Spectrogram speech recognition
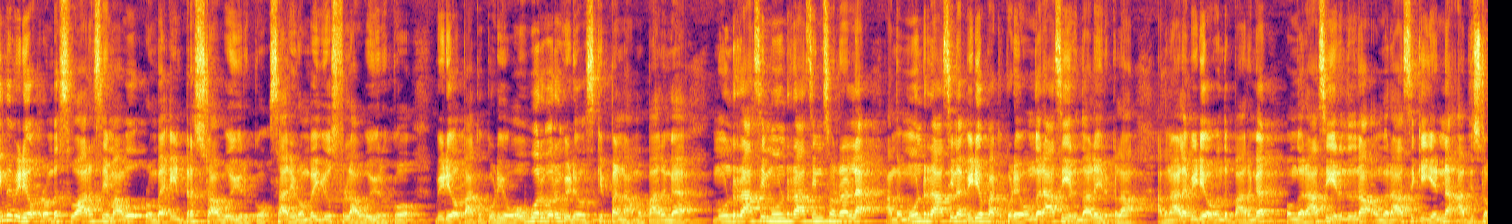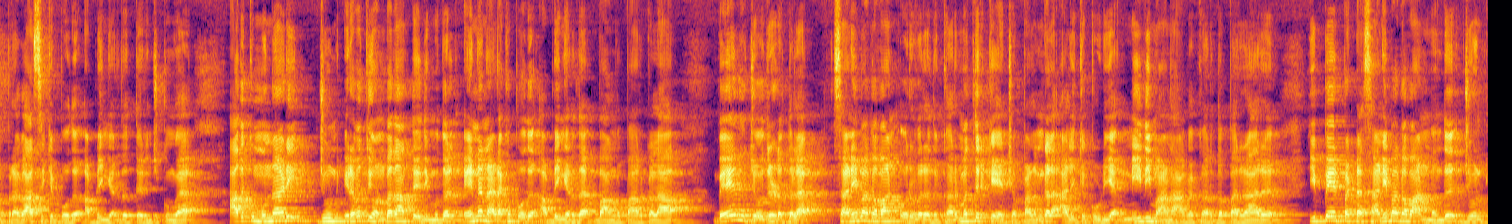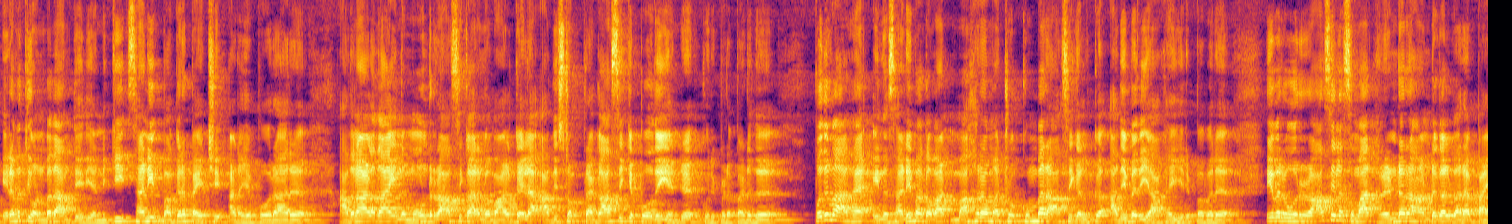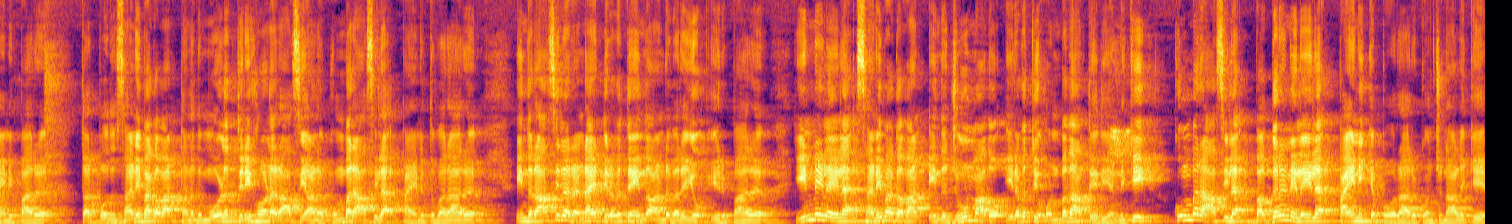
இந்த வீடியோ ரொம்ப சுவாரஸ்யமாகவும் ரொம்ப இன்ட்ரெஸ்டாகவும் இருக்கும். சாரி ரொம்ப யூஸ்ஃபுல்லாகவும் இருக்கும். வீடியோ பார்க்கக்கூடிய ஒவ்வொருவரும் வீடியோ ஸ்கிப் பண்ணாமல் பாருங்கள் மூன்று ராசி மூன்று ராசின்னு சொல்கிறல்ல அந்த மூன்று ராசியில் வீடியோ பார்க்கக்கூடிய உங்கள் ராசி இருந்தாலும் இருக்கலாம். அதனால் வீடியோ வந்து பாருங்கள் உங்கள் ராசி இருந்ததுன்னா உங்கள் ராசிக்கு என்ன அதிர்ஷ்டம் பிரகாசிக்க போகுது அப்படிங்கிறத தெரிஞ்சுக்குங்க. அதுக்கு முன்னாடி ஜூன் இருபத்தி ஒன்பதாம் தேதி முதல் என்ன நடக்க போகுது அப்படிங்கிறத வாங்க பார்க்கலாம். வேத ஜோதிடத்தில் சனி பகவான் ஒருவரது கர்மத்திற்கு ஏற்ற பலன்களை அளிக்கக்கூடிய நீதிமானாக கருதப்படுறாரு. இப்பேற்பட்ட சனி பகவான் வந்து ஜூன் இருபத்தி ஒன்பதாம் தேதி அன்னைக்கு சனி வக்ர பயிற்சி அடைய போகிறாரு அதனால தான் இந்த மூன்று ராசிக்காரங்க வாழ்க்கையில் அதிர்ஷ்டம் பிரகாசிக்க போகுது என்று குறிப்பிடப்படுது. பொதுவாக இந்த சனி பகவான் மகர மற்றும் கும்ப ராசிகளுக்கு அதிபதியாக இருப்பவர். இவர் ஒரு ராசியில் சுமார் ரெண்டரை ஆண்டுகள் வர பயணிப்பார். தற்போது சனி பகவான் தனது மூல திரிகோண ராசியான கும்ப ராசியில் பயணித்து வராரு. இந்த ராசியில் ரெண்டாயிரத்தி இருபத்தி ஐந்து ஆண்டு வரையும் இருப்பார். இந்நிலையில் சனி பகவான் இந்த ஜூன் மாதம் இருபத்தி ஒன்பதாம் தேதி அன்னைக்கு கும்ப ராசியில் பக்ர நிலையில் பயணிக்க போகிறாரு கொஞ்ச நாளைக்கு.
